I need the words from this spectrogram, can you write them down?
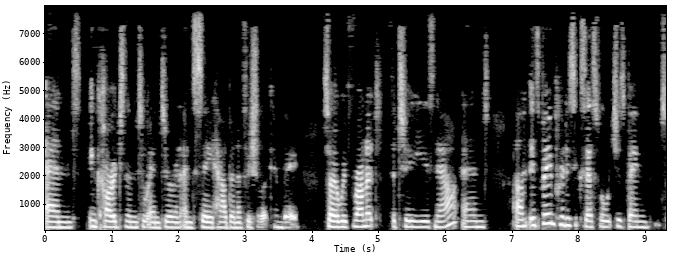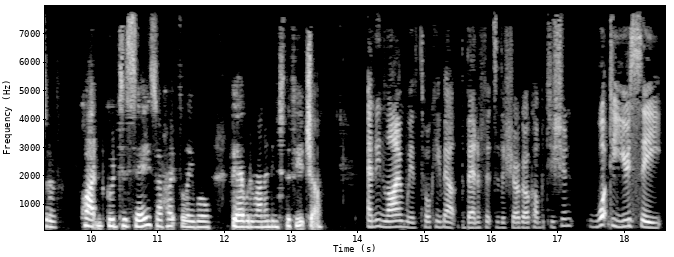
and encourage them to enter and, and see how beneficial it can be. So we've run it for two years now and um, it's been pretty successful, which has been sort of quite good to see. So hopefully we'll be able to run it into the future. And in line with talking about the benefits of the showgirl competition, what do you see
